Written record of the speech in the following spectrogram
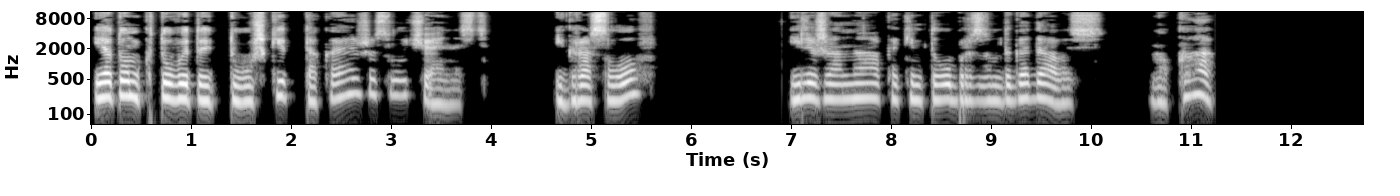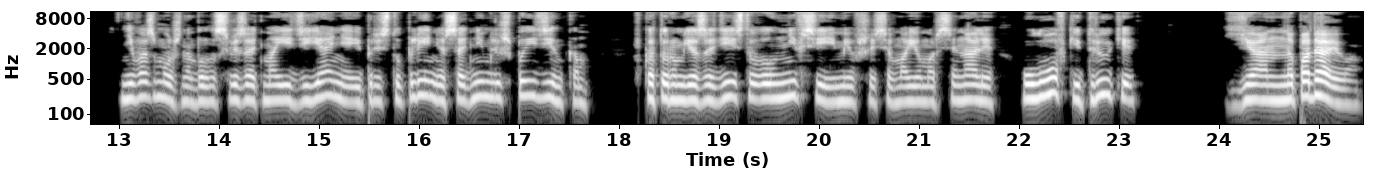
и о том, кто в этой тушке, такая же случайность. Игра слов? Или же она каким-то образом догадалась? Но как? Невозможно было связать мои деяния и преступления с одним лишь поединком, в котором я задействовал не все имевшиеся в моем арсенале уловки, трюки. «Я нападаю!»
